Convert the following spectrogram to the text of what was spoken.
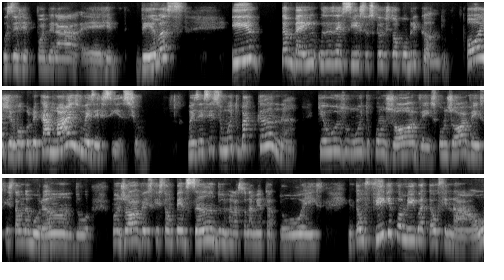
você poderá é, vê-las, e também os exercícios que eu estou publicando. Hoje eu vou publicar mais um exercício, um exercício muito bacana, que eu uso muito com jovens, com jovens que estão namorando, com jovens que estão pensando em relacionamento a dois. Então, fique comigo até o final,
